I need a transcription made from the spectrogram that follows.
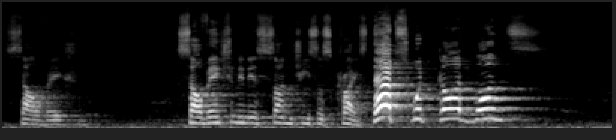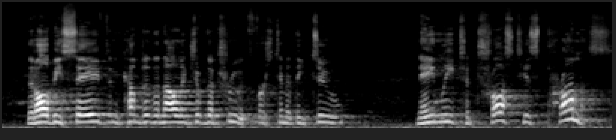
salvation. Salvation in His Son, Jesus Christ. That's what God wants. That all be saved and come to the knowledge of the truth, 1 Timothy 2. Namely, to trust His promise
